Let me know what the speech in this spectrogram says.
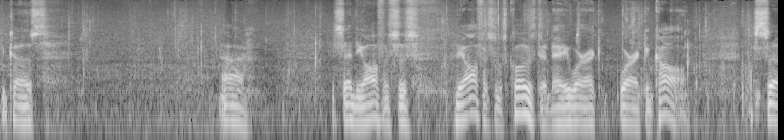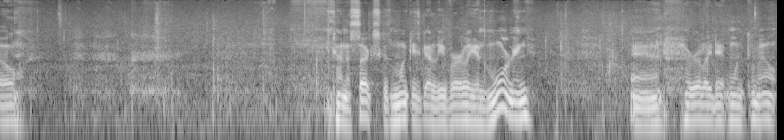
because uh, said the office is the office was closed today where I where I could call. So kind of sucks because monkey's got to leave early in the morning and I really didn't want to come out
